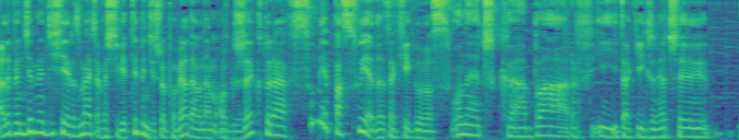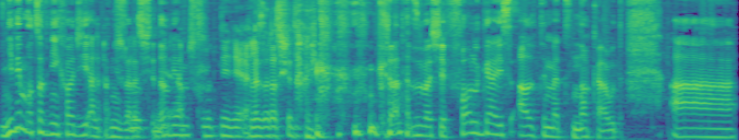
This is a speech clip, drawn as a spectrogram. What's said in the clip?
ale będziemy dzisiaj rozmawiać, a właściwie ty będziesz opowiadał nam o grze, która w sumie pasuje do takiego słoneczka, barw i takich rzeczy. Nie wiem o co w niej chodzi, ale pewnie zaraz się dowiem. Absolutnie nie, ale zaraz się dowiem. Gra nazywa się Fall Guys Ultimate Knockout, a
